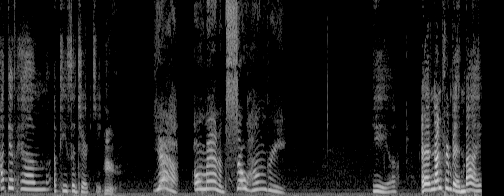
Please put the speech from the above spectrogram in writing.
I give him a piece of jerky. Here. Yeah. Oh man, I'm so hungry. And none for Ben. Bye.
